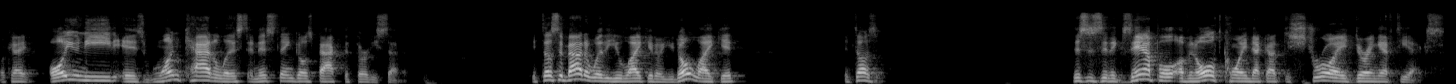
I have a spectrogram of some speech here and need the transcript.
Okay, all you need is one catalyst, and this thing goes back to 37. It doesn't matter whether you like it or you don't like it. It doesn't. This is an example of an altcoin that got destroyed during FTX.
